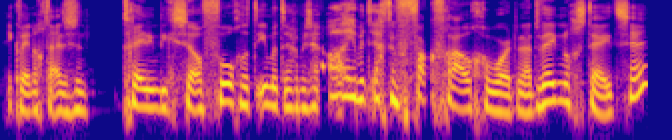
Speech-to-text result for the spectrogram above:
ik weet nog tijdens een training die ik zelf volgde, dat iemand tegen me zei: Oh, je bent echt een vakvrouw geworden. Nou, dat weet ik nog steeds. Hè?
